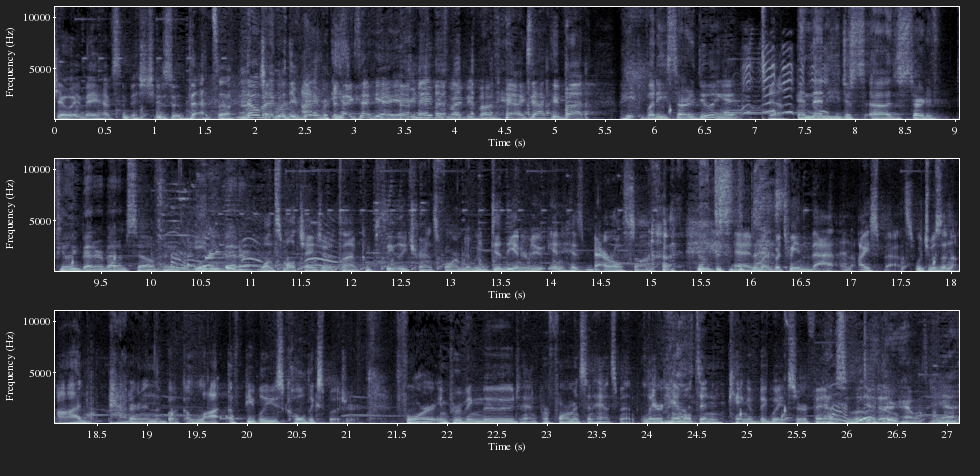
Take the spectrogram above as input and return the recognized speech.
HOA may have some issues with that, so No, check but with your I- neighbors. yeah, exactly. Yeah, yeah. Your neighbors might be bummed. Yeah, exactly. But he, but he started doing it, Yeah. and then he just uh, just started feeling better about himself and eating better. One small change at a time, completely transformed. And we did the interview in his barrel sauna. No, this is the and best. went between that and ice baths, which was an odd pattern in the book. A lot of people use cold exposure for improving mood and performance enhancement. Laird Hamilton, king of big wave surfing, Absolutely. ditto. Laird Hamilton, yeah,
